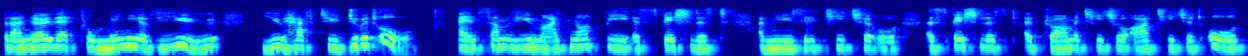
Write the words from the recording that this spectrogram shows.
But I know that for many of you, you have to do it all. And some of you might not be a specialist, a music teacher, or a specialist, a drama teacher, or art teacher at all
